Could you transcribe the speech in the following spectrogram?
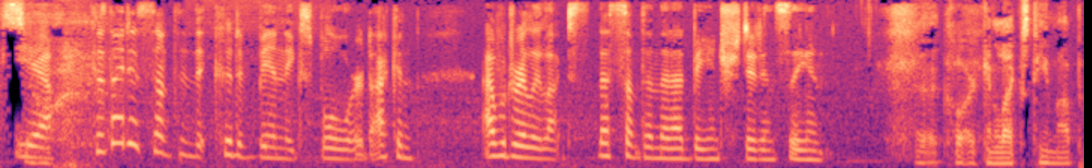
So- Yeah, because that is something that could have been explored. I can, I would really like to. That's something that I'd be interested in seeing. Uh, Clark and Lex team up.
